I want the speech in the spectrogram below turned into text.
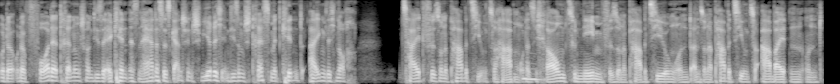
oder oder vor der Trennung schon diese Erkenntnis, naja, das ist ganz schön schwierig in diesem Stress mit Kind eigentlich noch Zeit für so eine Paarbeziehung zu haben oder mhm. sich Raum zu nehmen für so eine Paarbeziehung und an so einer Paarbeziehung zu arbeiten und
